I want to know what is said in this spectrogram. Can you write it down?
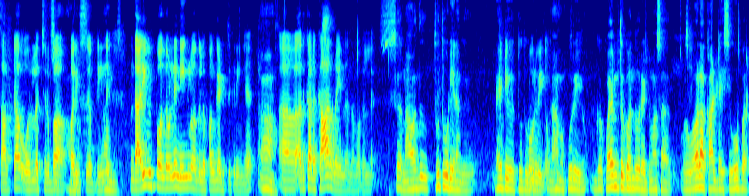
சாப்பிட்டா ஒரு லட்ச ரூபாய் பரிசு அப்படின்னு அந்த அறிவிப்பு வந்த உடனே நீங்களும் அதில் பங்கெடுத்துக்கிறீங்க. அதுக்கான காரணம் என்னன்னா முதல்ல? சார் நான் வந்து தூத்துக்குடி எனக்கு நேட்டிவ் தூத்துக்குடி. பூர்வீகம். ஆமாம் பூர்வீகம். இங்கே கோயம்புத்தூருக்கு வந்து ஒரு எட்டு மாதம் ஆகுது. ஒரு Ola call taxi Uber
